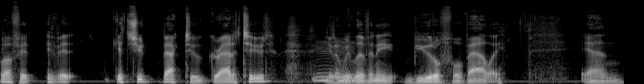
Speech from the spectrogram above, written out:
Well, if it if it gets you back to gratitude, you know, we Mhm. live in a beautiful valley, and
